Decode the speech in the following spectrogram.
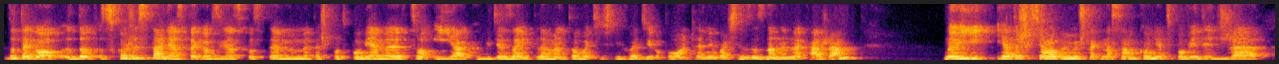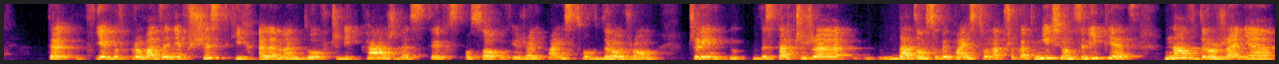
do tego, do skorzystania z tego. W związku z tym my też podpowiemy, co i jak, gdzie zaimplementować, jeśli chodzi o połączenie właśnie ze znanym lekarzem. No i ja też chciałabym już tak na sam koniec powiedzieć, że te, jakby wprowadzenie wszystkich elementów, czyli każde z tych sposobów, jeżeli Państwo wdrożą, czyli wystarczy, że dadzą sobie Państwo na przykład miesiąc lipiec na wdrożenie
